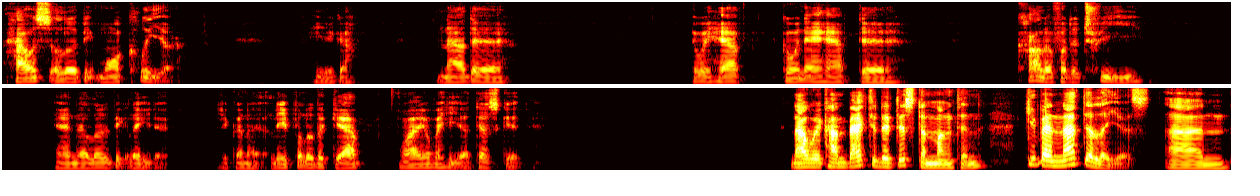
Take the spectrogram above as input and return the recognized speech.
house a little bit more clear. Here you go. Now the we have going to have the color for the tree and a little bit later. You're gonna leave a little gap right over here. That's good. Now we come back to the distant mountain. Give another layers. And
